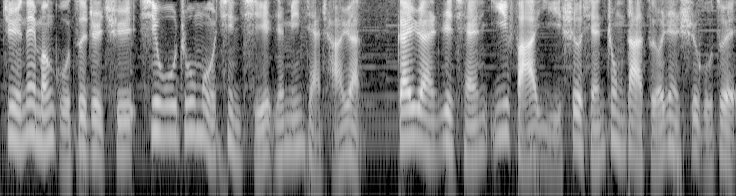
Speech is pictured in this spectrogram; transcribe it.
据内蒙古自治区西乌珠穆沁旗人民检察院，该院日前依法以涉嫌重大责任事故罪。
